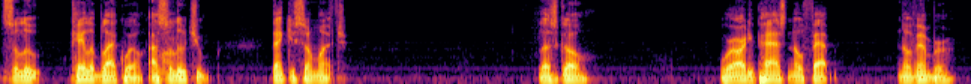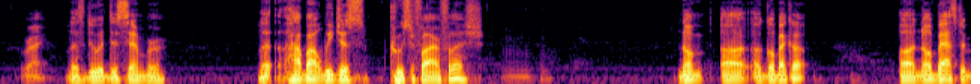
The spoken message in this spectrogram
salute. Caleb Blackwell, I salute you. Thank you so much. Let's go. We're already past no fap November. Right. Let's do it December. Let, how about we just crucify our flesh? No, uh, uh, go back up. Uh, no, bastard,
